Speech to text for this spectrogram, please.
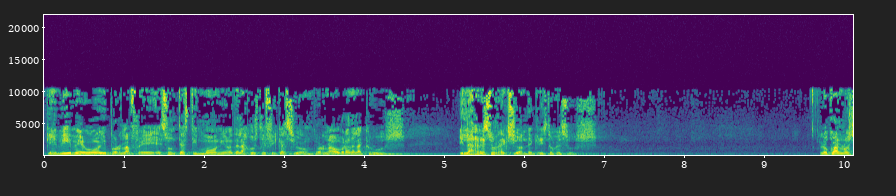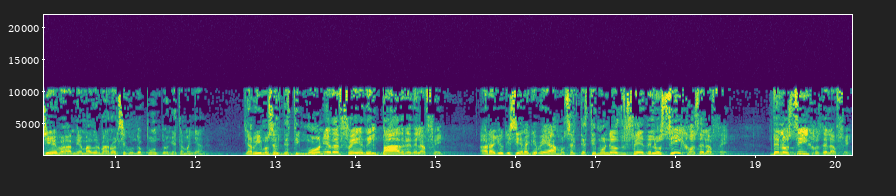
que vive hoy por la fe es un testimonio de la justificación por la obra de la cruz y la resurrección de Cristo Jesús. Lo cual nos lleva, mi amado hermano, al segundo punto en esta mañana. Ya vimos el testimonio de fe del Padre de la fe. Ahora yo quisiera que veamos el testimonio de fe de los hijos de la fe. De los hijos de la fe.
